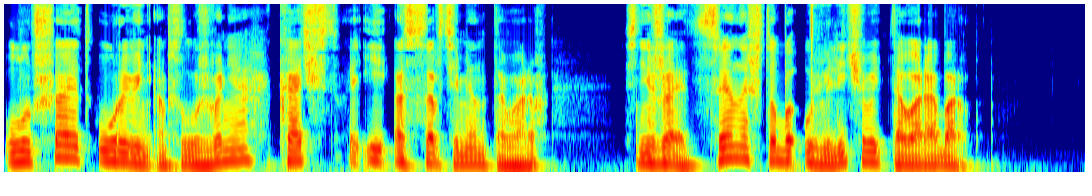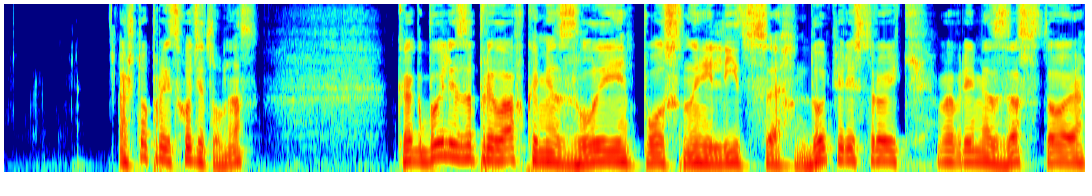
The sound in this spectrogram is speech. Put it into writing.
улучшает уровень обслуживания, качество и ассортимент товаров, снижает цены, чтобы увеличивать товарооборот. А что происходит у нас? Как были за прилавками злые постные лица до перестройки во время застоя,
